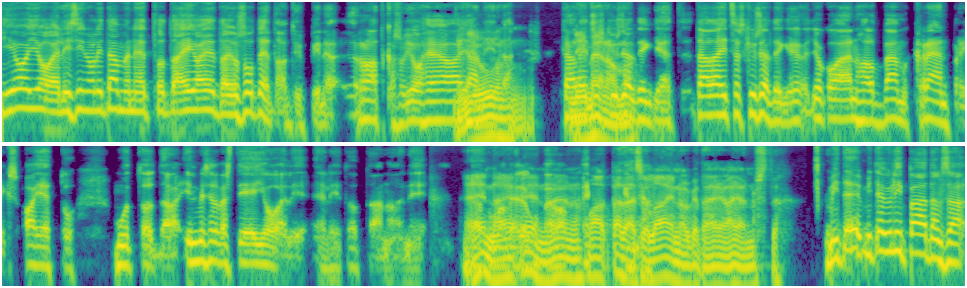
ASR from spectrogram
joo, joo, eli siinä oli tämmöinen, että tota, ei ajeta, jos otetaan tyyppinen ratkaisu. Joo, hehän ajaa Juu, niitä. Täällä itse asiassa kyseltiinkin, että, täällä itse asiassa kyseltiinkin, joko NHL VAM Grand Prix ajettu, mutta tota, ilmiselvästi ei ole, eli, eli tota, noin, niin, en, en, en, en, en, Mä taisin olla ainoa, ketä ei ajanut sitä. Miten, miten ylipäätänsä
